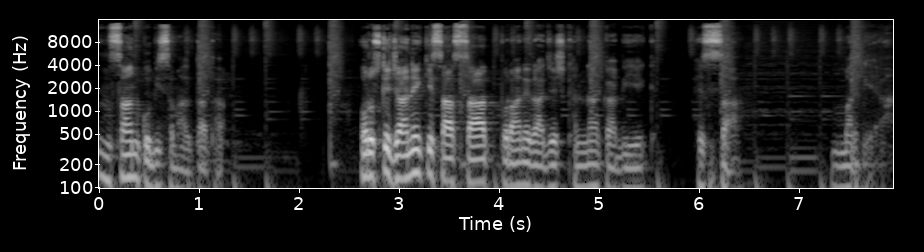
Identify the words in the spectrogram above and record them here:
इंसान को भी संभालता था। और उसके जाने के साथ साथ पुराने राजेश खन्ना का भी एक हिस्सा मर गया।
